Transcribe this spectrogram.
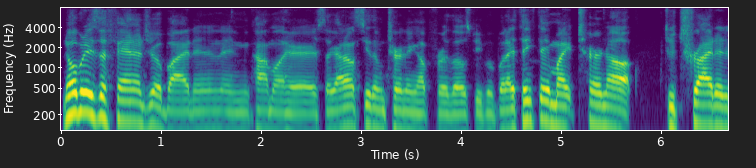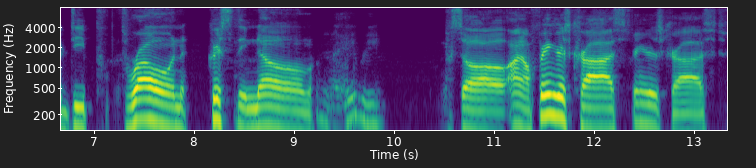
Nobody's a fan of Joe Biden and Kamala Harris. Like I don't see them turning up for those people, but I think they might turn up to try to dethrone Kristi Noem. Maybe. So I don't know. Fingers crossed. Fingers crossed.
